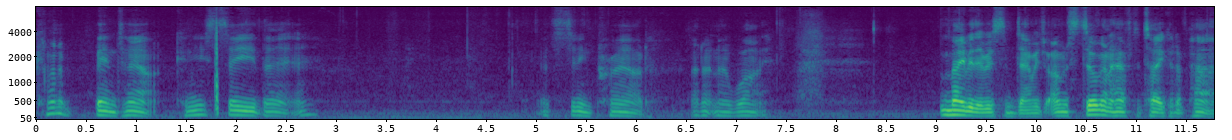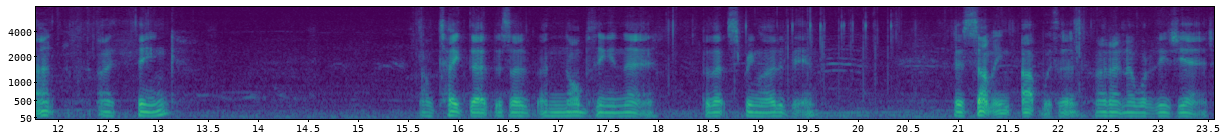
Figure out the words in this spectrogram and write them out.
kind of bent out. Can you see there? It's sitting proud. I don't know why. Maybe there is some damage. I'm still going to have to take it apart, I think. I'll take that. There's a, a knob thing in there for that spring-loaded bit. There's something up with it. I don't know what it is yet.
